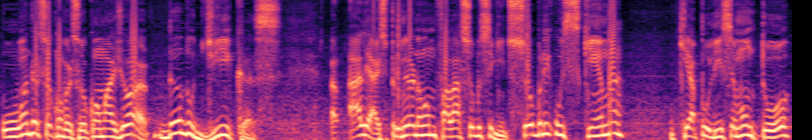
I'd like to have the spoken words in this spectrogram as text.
O Anderson conversou com o Major, dando dicas. Aliás, primeiro nós vamos falar sobre o seguinte, sobre o esquema que a polícia montou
